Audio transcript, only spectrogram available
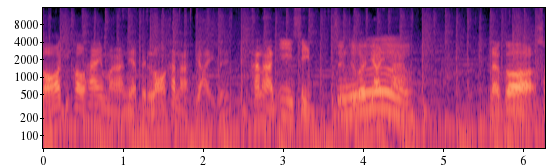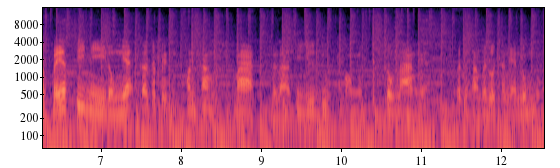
ล้อที่เขาให้มาเนี่ยเป็นล้อขนาดใหญ่เลย ขนาด 20 ซึ่งถือว่าใหญ่มาก แล้วก็สเปซที่มีตรงเนี้ยก็จะเป็นค่อนข้างมากเวลาที่ยืดยุบของช่วงล่างเนี่ยก็จะทำให้รถคันนี้นุ่มนวล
